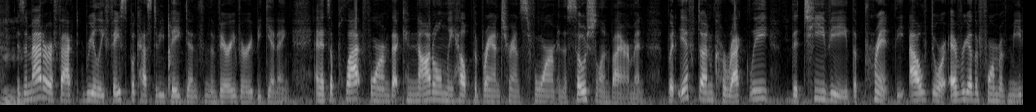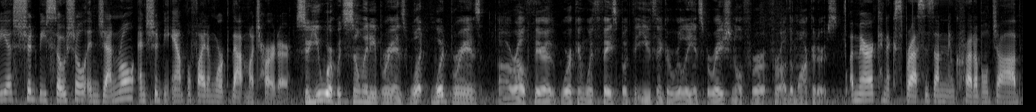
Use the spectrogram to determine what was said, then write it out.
Mm. As a matter of fact, really, Facebook has to be baked in from the very, very beginning. And it's a platform that can not only help the brand transform in the social environment, but if done correctly, the TV, the print, the outdoor, every other form of media should be social in general and should be amplified and work that much harder. So you work with so many brands. What what brands are out there working with Facebook that you think are really inspirational for, for other marketers? American Express has done an incredible job.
